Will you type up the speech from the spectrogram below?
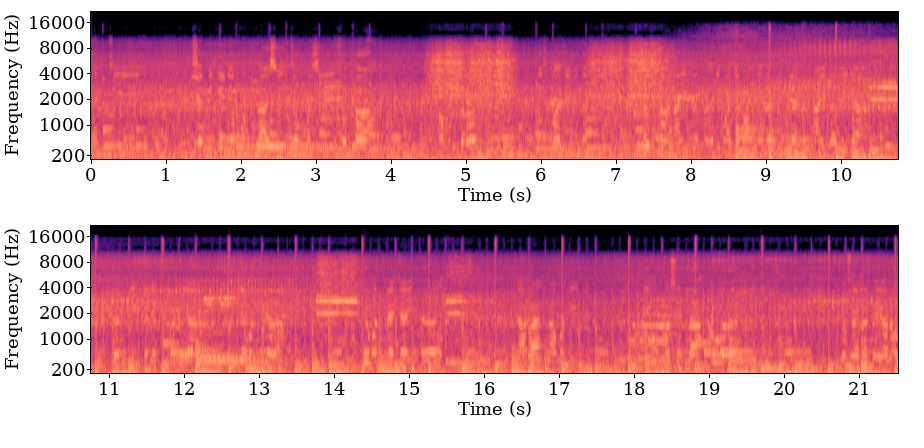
यांची समिती नेमून अशी चौकशी स्वतः आपण करावी. हीच माझी विनंती. रस्ता नाही जर झाली माझ्या मागण्या जर पूर्ण नाही झालेल्या तर मी कलेक्टर या मुख्यमंत्र्याला मुख्यमंत्र्याच्या इथं जागा अंगणामध्ये ते उपोषणला आवर बसायला तयार आहोत.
